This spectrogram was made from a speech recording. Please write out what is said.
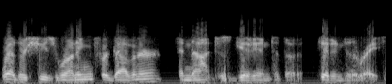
whether she's running for governor and not just get into the get into the race.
